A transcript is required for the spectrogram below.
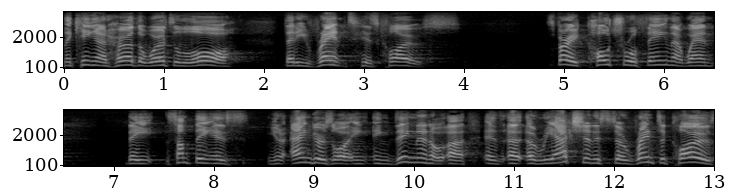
the king had heard the words of the law that he rent his clothes. It's a very cultural thing that when they something is you know angers or indignant or uh, a, a, reaction is to rent a clothes.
